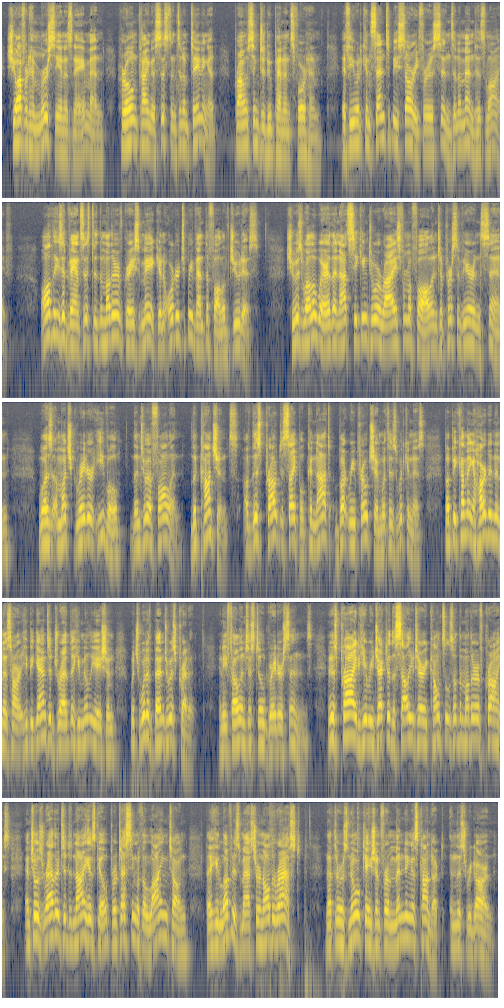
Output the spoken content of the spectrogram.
She offered him mercy in his name and her own kind assistance in obtaining it, promising to do penance for him, if he would consent to be sorry for his sins and amend his life. All these advances did the Mother of Grace make in order to prevent the fall of Judas. She was well aware that not seeking to arise from a fall and to persevere in sin was a much greater evil than to have fallen. The conscience of this proud disciple could not but reproach him with his wickedness, but becoming hardened in his heart, he began to dread the humiliation which would have been to his credit and he fell into still greater sins. In his pride, he rejected the salutary counsels of the Mother of Christ, and chose rather to deny his guilt, protesting with a lying tongue that he loved his master and all the rest, and that there was no occasion for amending his conduct in this regard.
